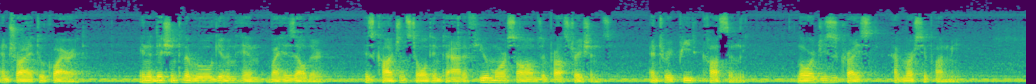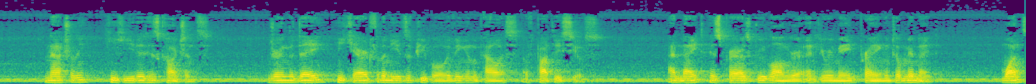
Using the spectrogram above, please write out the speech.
and tried to acquire it. In addition to the rule given him by his elder, his conscience told him to add a few more psalms and prostrations, and to repeat constantly, Lord Jesus Christ, have mercy upon me. Naturally, he heeded his conscience. During the day, he cared for the needs of people living in the palace of Patricius. At night, his prayers grew longer, and he remained praying until midnight. Once,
